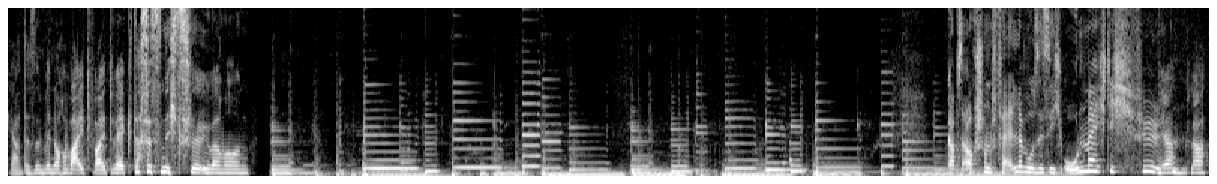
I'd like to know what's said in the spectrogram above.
ja, da sind wir noch weit, weit weg. Das ist nichts für übermorgen. Gab es auch schon Fälle, wo Sie sich ohnmächtig fühlen? Ja, klar.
